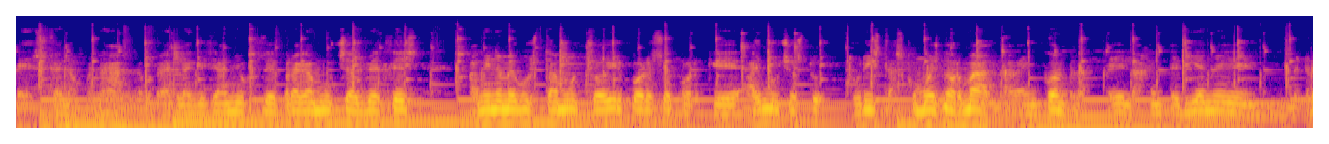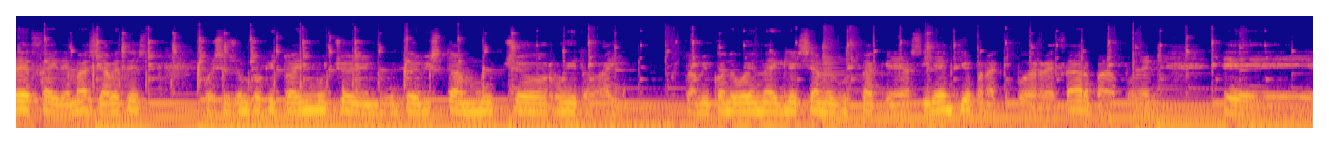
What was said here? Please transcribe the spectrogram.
es fenomenal. La, iglesia de Niño Jesús de Praga muchas veces a mí no me gusta mucho ir por eso, porque hay muchos turistas, como es normal, nada en contra. ¿eh? La gente viene, reza y demás, y a veces, pues es un poquito, hay mucho, desde mi punto de vista, mucho ruido ahí. Pues a mí cuando voy a una iglesia me gusta que haya silencio para que pueda rezar, para poder eh,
